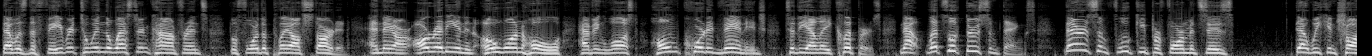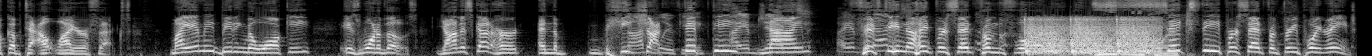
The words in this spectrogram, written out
that was the favorite to win the Western Conference before the playoffs started, and they are already in an 0-1 hole, having lost home court advantage to the LA Clippers. Now, let's look through some things. There are some fluky performances that we can chalk up to outlier effects. Miami beating Milwaukee is one of those. Giannis got hurt, and the Heat Not shot fluky. I 59 object. I object. 59% from the floor and 60% from three point range.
